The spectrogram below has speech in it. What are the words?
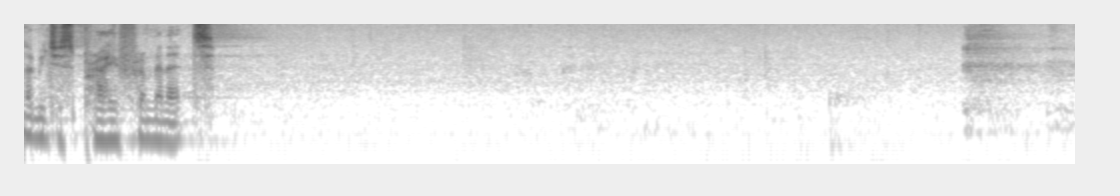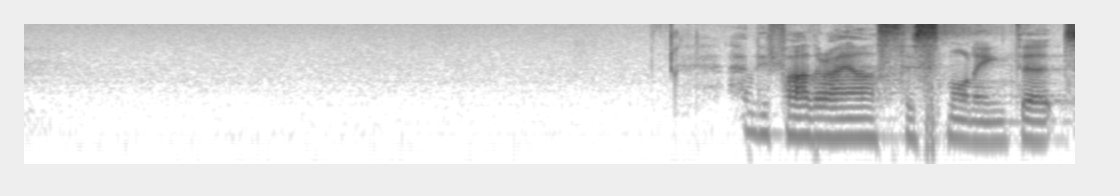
Let me just pray for a minute. Heavenly Father, I ask this morning that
